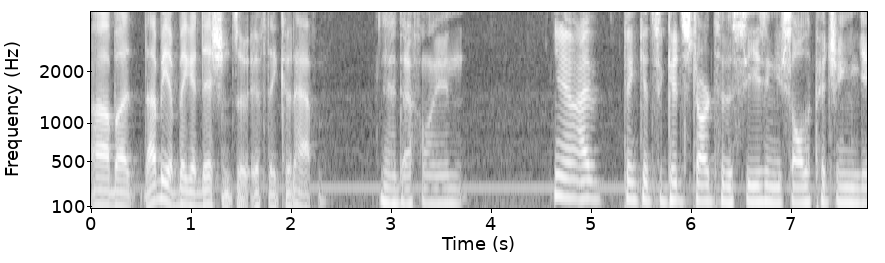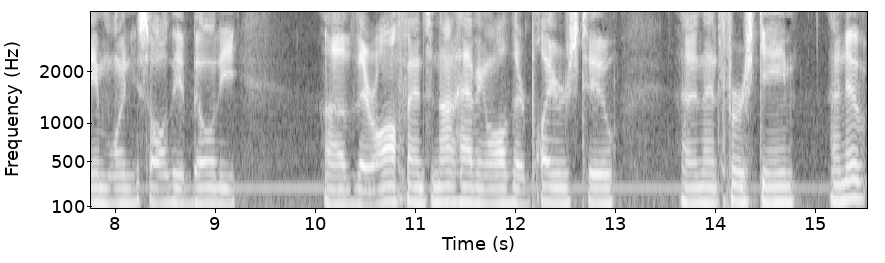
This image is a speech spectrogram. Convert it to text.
uh, but that'd be a big addition to if they could have him. Yeah, definitely. And you know, I think it's a good start to the season. You saw the pitching in game one. You saw the ability of their offense and not having all of their players too. in that first game, I know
